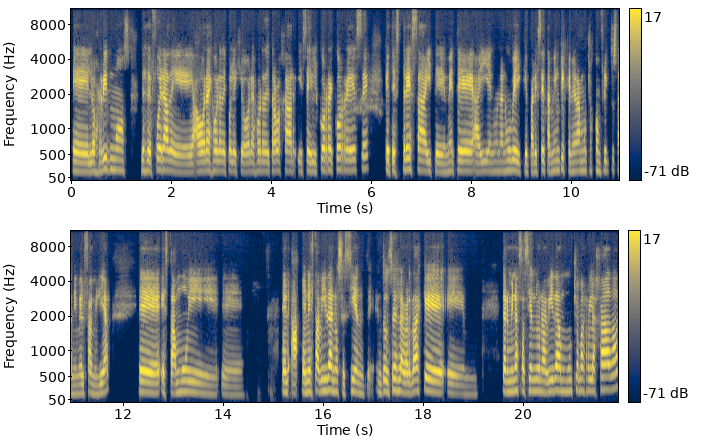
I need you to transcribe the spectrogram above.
los ritmos desde fuera de ahora es hora de colegio, ahora es hora de trabajar, y es el corre-corre ese que te estresa y te mete ahí en una nube y que parece también que genera muchos conflictos a nivel familiar, está muy en, esta vida no se siente. Entonces, la verdad es que em, terminas haciendo una vida mucho más relajada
